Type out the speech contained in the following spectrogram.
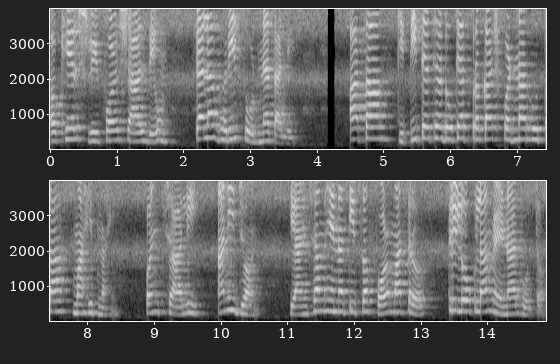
अखेर श्रीफळ शाल देऊन त्याला घरी सोडण्यात आले. आता किती त्याच्या डोक्यात प्रकाश पडणार होता माहीत नाही. पण चाली आणि जॉन यांच्या मेहनतीचं फळ मात्र त्रिलोकला मिळणार होतं.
